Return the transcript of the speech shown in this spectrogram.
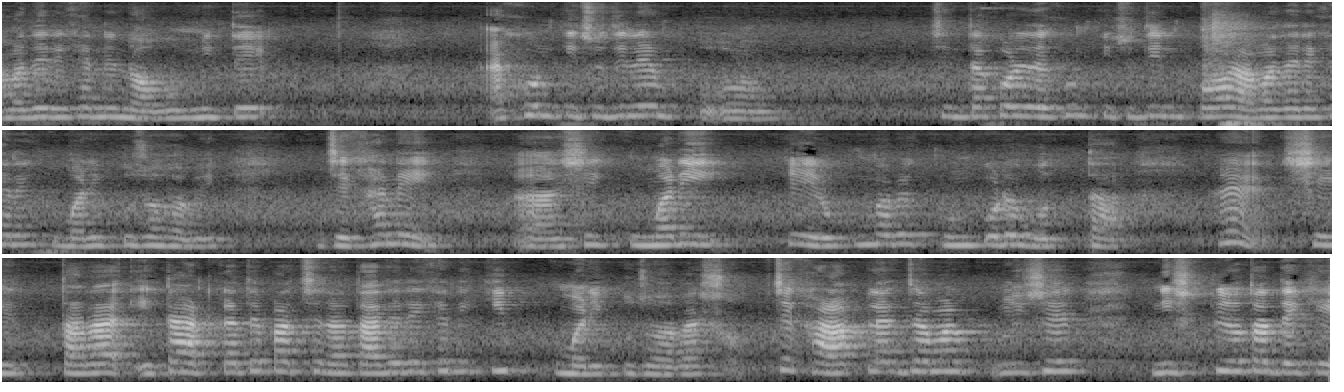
আমাদের এখানে নবমীতে, এখন কিছুদিনের চিন্তা করে দেখুন, কিছুদিন পর আমাদের এখানে কুমারী পুজো হবে। যেখানে সেই কুমারীকে এরকমভাবে খুন করে হত্যা হ্যাঁ সে তারা এটা আটকাতে পারছে না। তাদের এখানে কি কুমারী পুজো হবে? আর সবচেয়ে খারাপ লাগছে আমার পুলিশের নিষ্ক্রিয়তা দেখে,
